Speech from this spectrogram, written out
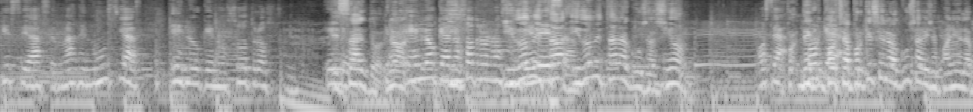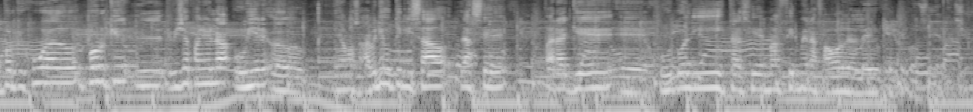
que se hacen las denuncias es lo que nosotros es Exacto. no, es lo que a nosotros nos ¿y dónde interesa. Está, ¿Y dónde está la acusación? O sea, De- porque, o sea, ¿por qué se lo acusa a Villa Española? Porque jugador, porque Villa Española hubiera, eh, digamos, habría utilizado la sede para que eh, futbolistas y demás firmen a favor de la ley de urgente consideración.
